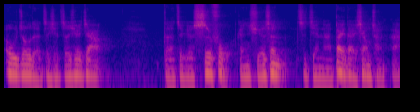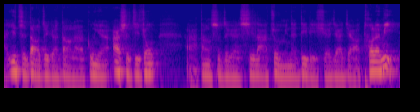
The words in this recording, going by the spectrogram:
欧洲的这些哲学家的这个师傅跟学生之间呢代代相传啊，一直到这个到了公元二世纪中啊，当时这个希腊著名的地理学家叫托勒密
